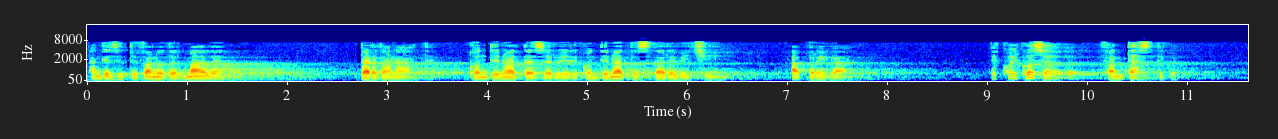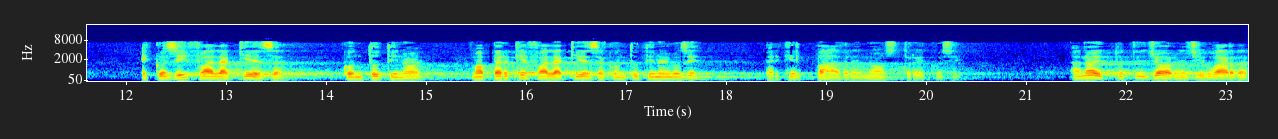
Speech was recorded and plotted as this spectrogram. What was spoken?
Anche se ti fanno del male, perdonate continuate a servire, continuate a stare vicini, a pregare. È qualcosa fantastico. E così fa la Chiesa con tutti noi. Ma perché fa la Chiesa con tutti noi così? Perché il Padre nostro è così. A noi tutti i giorni ci guarda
